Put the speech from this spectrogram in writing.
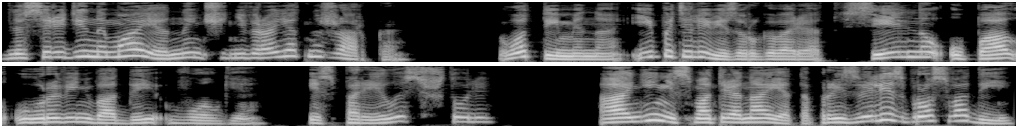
Для середины мая нынче невероятно жарко. Вот именно. И по телевизору говорят. Сильно упал уровень воды в Волге. Испарилась, что ли? А они, несмотря на это, произвели сброс воды.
